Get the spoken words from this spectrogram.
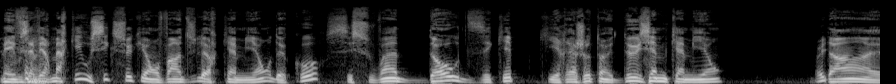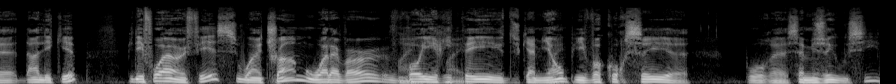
Mais vous avez remarqué aussi que ceux qui ont vendu leur camion de course, c'est souvent d'autres équipes qui rajoutent un deuxième camion Oui. dans, euh, dans l'équipe. Puis des fois, un fils ou un chum ou whatever va hériter du camion, puis il va courser euh, pour euh, s'amuser aussi.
